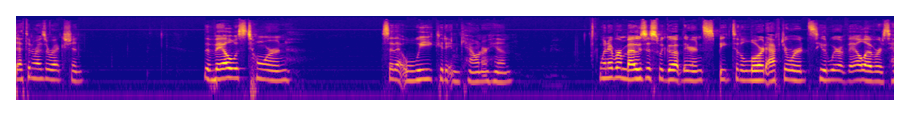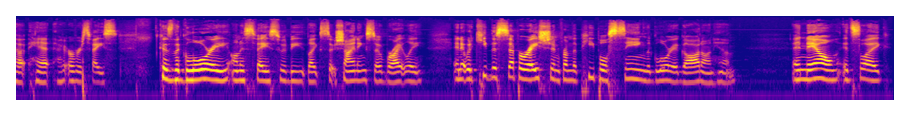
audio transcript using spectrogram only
death and resurrection. The veil was torn so that we could encounter him. Whenever Moses would go up there and speak to the Lord afterwards, he would wear a veil over his head, over his face, because the glory on his face would be like so shining so brightly, and it would keep this separation from the people seeing the glory of God on him. And now it's like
